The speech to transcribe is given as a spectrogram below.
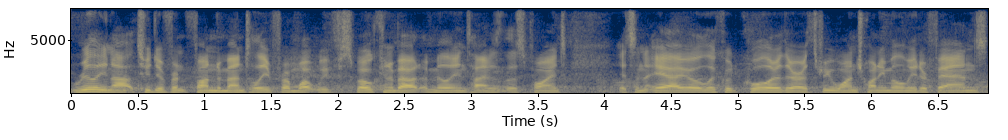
really not too different fundamentally from what we've spoken about a million times at this point. It's an AIO liquid cooler. There are three 120 millimeter fans,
